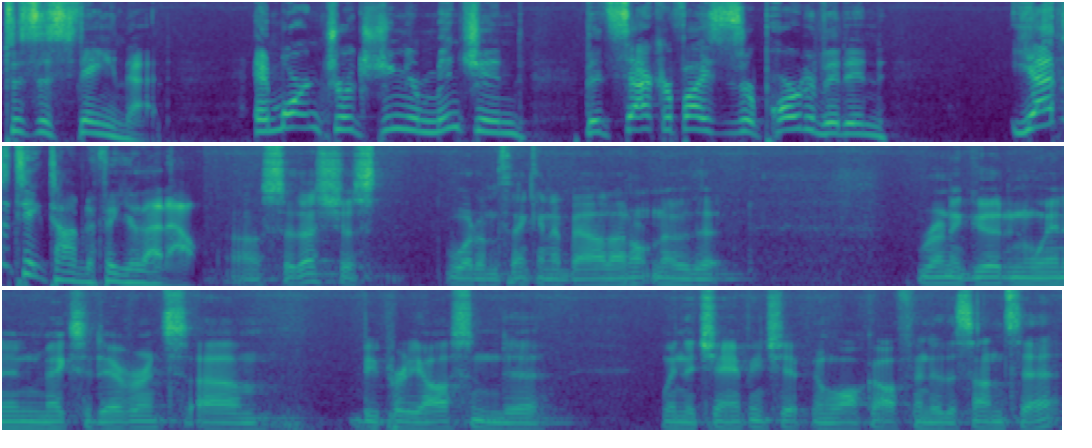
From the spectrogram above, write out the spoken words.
to sustain that. And Martin Truex Jr. mentioned that sacrifices are part of it, and you have to take time to figure that out. Uh, so that's just what I'm thinking about. I don't know that running good and winning makes a difference. Um, be pretty awesome to win the championship and walk off into the sunset.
